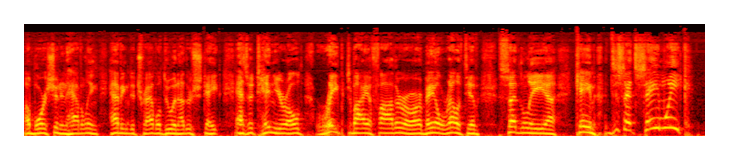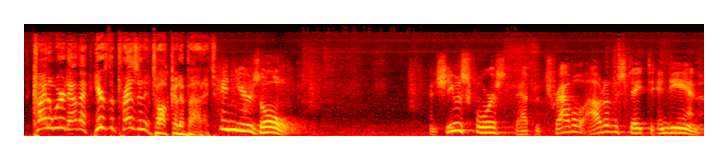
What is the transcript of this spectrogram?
abortion and having having to travel to another state as a ten year old raped by a father or a male relative suddenly uh, came just that same week. Kind of weird how that. Here's the president talking about it. Ten years old and she was forced to have to travel out of the state to Indiana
